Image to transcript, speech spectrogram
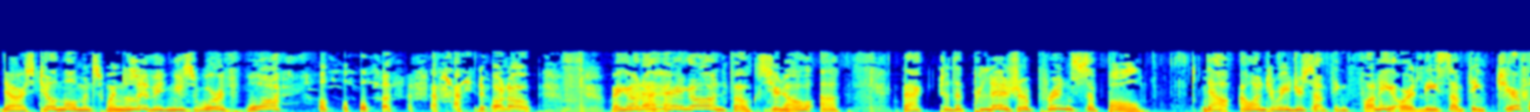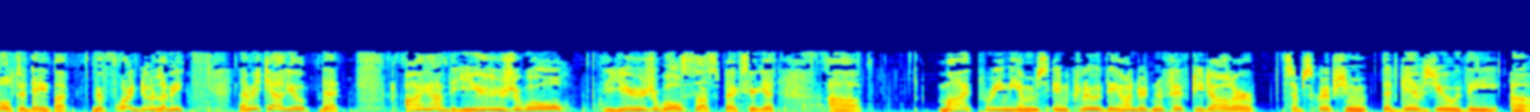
there are still moments when living is worthwhile. I don't know. We gotta hang on, folks, you know. Uh, back to the pleasure principle. Now, I want to read you something funny or at least something cheerful today, but before I do, let me, let me tell you that I have the usual, the usual suspects here yet. Uh, my premiums include the $150 subscription that gives you the, uh,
